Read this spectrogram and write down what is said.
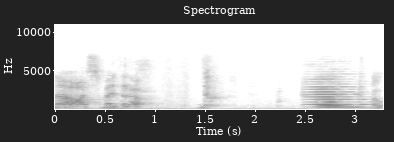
No, I just made that up. Oh.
